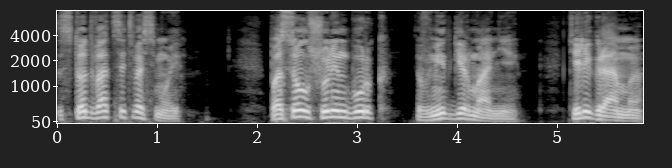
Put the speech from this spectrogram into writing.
128. Посол Шуленбург в МИД Германии. Телеграмма.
